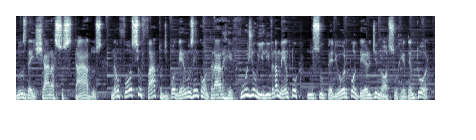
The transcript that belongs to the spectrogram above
nos deixar assustados, não fosse o fato de podermos encontrar refúgio e livramento no superior poder de nosso Redentor.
